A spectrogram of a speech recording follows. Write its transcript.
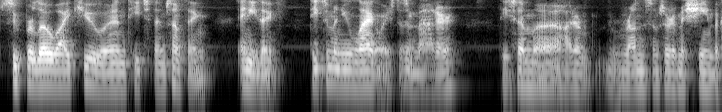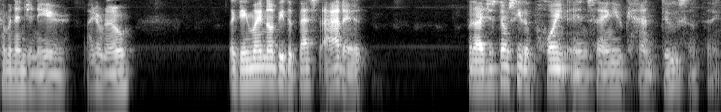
super low IQ and teach them something, anything. Teach them a new language, doesn't matter. Teach them uh, how to run some sort of machine, become an engineer. I don't know like they might not be the best at it, but I just don't see the point in saying you can't do something.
